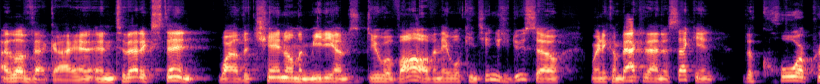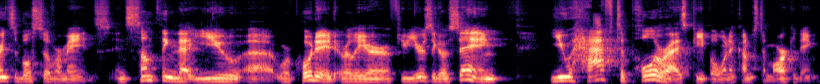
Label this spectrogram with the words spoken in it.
I love that guy. And, and to that extent, while the channel and the mediums do evolve and they will continue to do so, we're going to come back to that in a second the core principle still remains. And something that you uh, were quoted earlier a few years ago saying, you have to polarize people when it comes to marketing.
